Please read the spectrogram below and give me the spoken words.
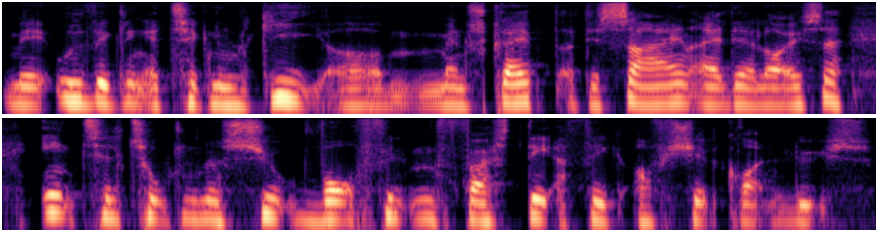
med udvikling af teknologi og manuskript og design og alt det her løjse, indtil 2007, hvor filmen først der fik officielt grønt lys.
